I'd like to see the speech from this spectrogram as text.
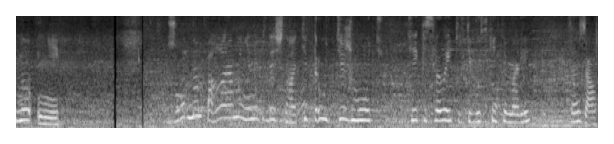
ну ні. Жодна пара мені не підійшла. Ті труть, ті жмуть, ті якісь великі, ті вузькі, ті малі. Це жах.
